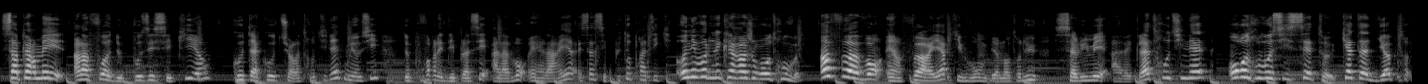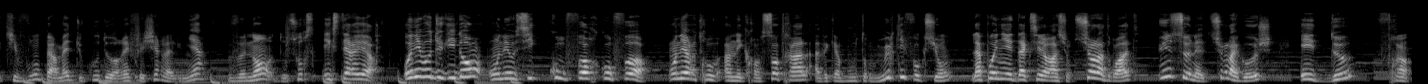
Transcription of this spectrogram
Ça permet à la fois de poser ses pieds hein, côte à côte sur la trottinette, mais aussi de pouvoir les déplacer à l'avant et à l'arrière, et ça c'est plutôt pratique. Au niveau de l'éclairage, on retrouve un feu avant et un feu arrière qui vont bien entendu s'allumer avec la trottinette. On retrouve aussi 7 catadioptres qui vont permettre du coup de réfléchir la lumière venant de sources extérieures. Au niveau du guidon, on est aussi confort confort. On y retrouve un écran central avec un bouton multifonction, la poignée d'accélération sur la droite, une sonnette sur la gauche et deux freins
